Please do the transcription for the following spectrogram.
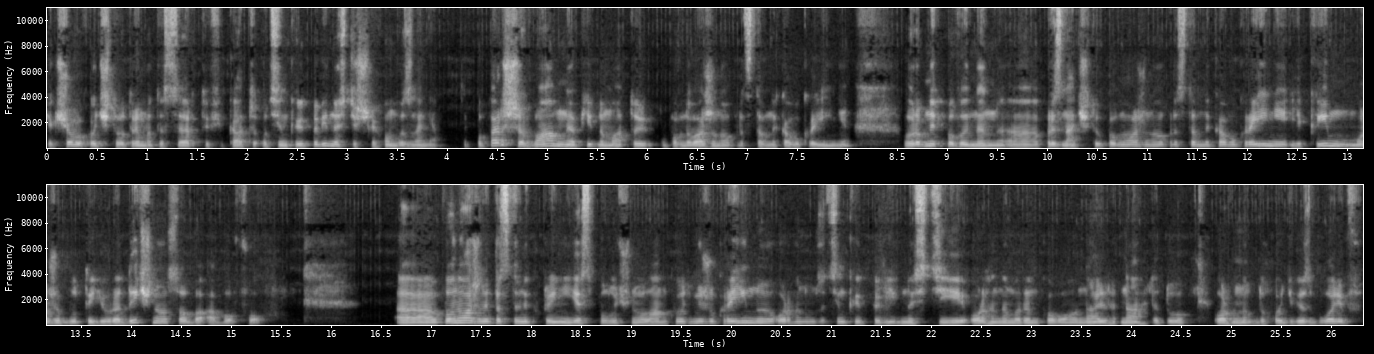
якщо ви хочете отримати сертифікат оцінки відповідності шляхом визнання. По-перше, вам необхідно мати уповноваженого представника в Україні. Виробник повинен е, призначити уповноваженого представника в Україні, яким може бути юридична особа або ФОП. Е, уповноважений представник в Україні є сполучною ламкою між Україною, органом з оцінки відповідності, органами ринкового нагляду, органом доходів і зборів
